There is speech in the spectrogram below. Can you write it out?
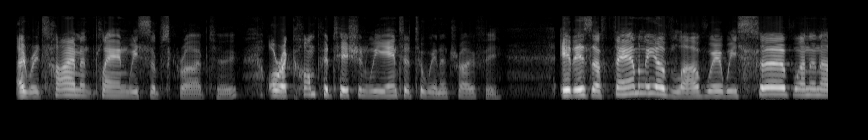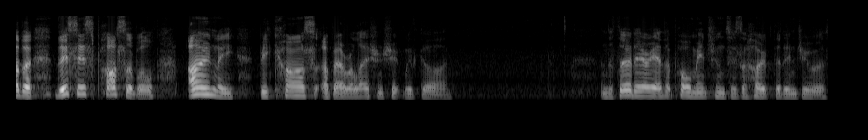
a retirement plan we subscribe to, or a competition we enter to win a trophy. It is a family of love where we serve one another. This is possible only because of our relationship with God. And the third area that Paul mentions is a hope that endures.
